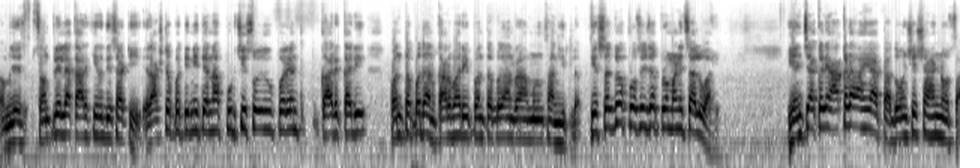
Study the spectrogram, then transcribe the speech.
म्हणजे संपलेल्या कारकिर्दीसाठी राष्ट्रपतींनी त्यांना पुढची सोयीपर्यंत कार्यकारी पंतप्रधान कारभारी पंतप्रधान राहा म्हणून सांगितलं. हे सगळं प्रोसिजरप्रमाणे चालू आहे. यांच्याकडे आकडा आहे आता दोनशे शहाण्णवचा.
